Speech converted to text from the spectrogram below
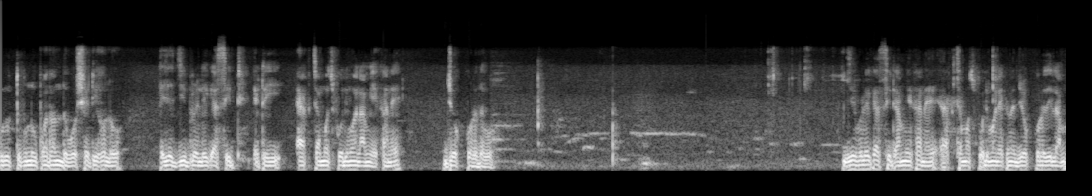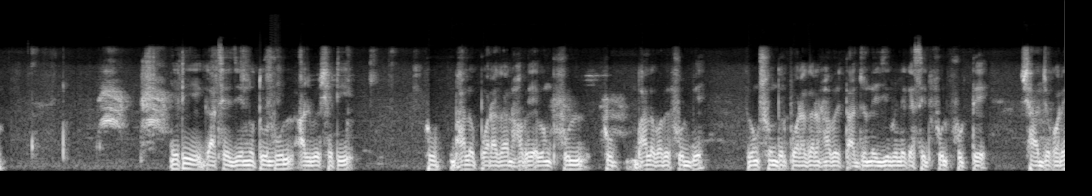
গুরুত্বপূর্ণ উপাদান দেবো, সেটি হলো এই যে জিব্রেলিক অ্যাসিড, এটি এক চামচ পরিমাণ আমি এখানে যোগ করে দেব। জিব্রেলিক অ্যাসিড আমি এখানে এক চামচ পরিমাণ এখানে যোগ করে দিলাম। এটি গাছে যে নতুন ফুল আসবে সেটি খুব ভালো পরাগায়ন হবে এবং ফুল খুব ভালোভাবে ফুটবে এবং সুন্দর পরাগায়ন হবে, তার জন্য এই জিব্রেলিক অ্যাসিড ফুল ফুটতে সাহায্য করে।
